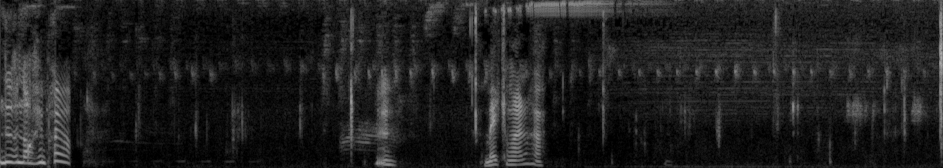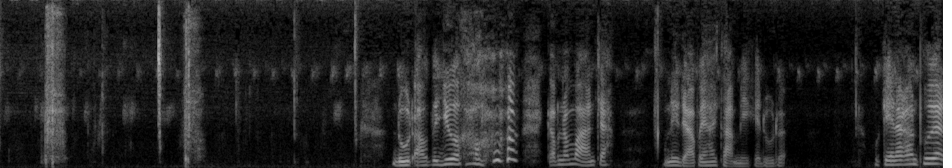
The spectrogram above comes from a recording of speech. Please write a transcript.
เนื้อน้อยมาก อืมเม็ดทั้งนั้นค่ะ ดูดเอาแต่เยื่อเขา กับน้ำหวานจ้ะนี่เดี๋ยวไปให้สามีแกดูด้วย โอเคนะคะเพื่อน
